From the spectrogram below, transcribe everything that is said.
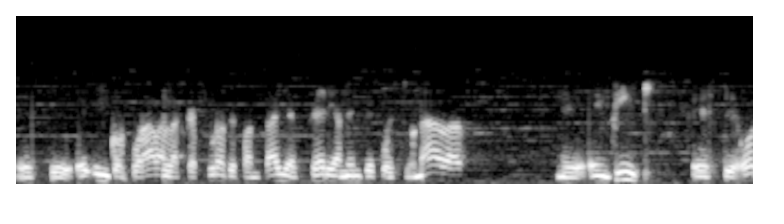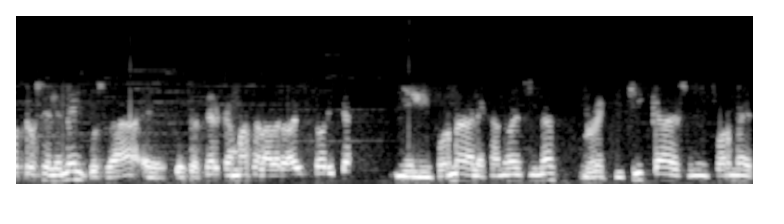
Este, e incorporaban las capturas de pantalla seriamente cuestionadas, eh, en fin, este, otros elementos eh, que se acercan más a la verdad histórica y el informe de Alejandro Encinas rectifica, es un informe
